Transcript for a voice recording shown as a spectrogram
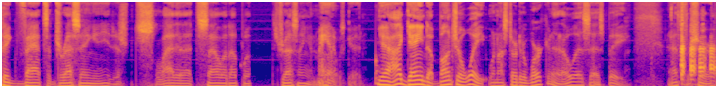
big vats of dressing, and you just slather that salad up with dressing, and man, it was good. Yeah, I gained a bunch of weight when I started working at OSSB. That's for sure.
